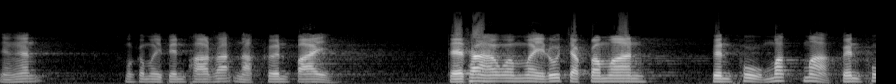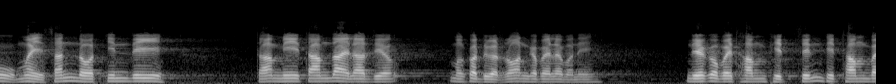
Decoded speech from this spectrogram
อย่างนั้นมันก็ไม่เป็นภาระหนักเกินไป แต่ถ้าหากว่าไม่รู้จักประมาณ เป็นผู้มักมาก เป็นผู้ไม่สันโดษยินดี ตามมีตามได้แล้วเดียว มันก็เดือดร้อนกันไปแล้วบันนี้ เดี๋ยวก็ไปทำผิดศีลผิดธรรมไป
